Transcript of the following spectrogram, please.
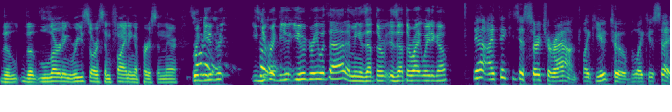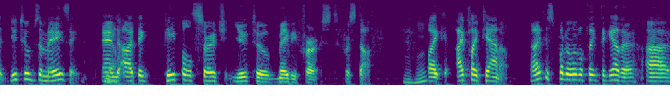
the the learning resource and finding a person there. Totally. Rick, do you agree? Totally. Do, you, you agree with that? I mean, is that the is that the right way to go? Yeah, I think you just search around, like YouTube, like you said. YouTube's amazing, and yeah. I think people search YouTube maybe first for stuff. Mm-hmm. Like I play piano, and I just put a little thing together. Uh,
